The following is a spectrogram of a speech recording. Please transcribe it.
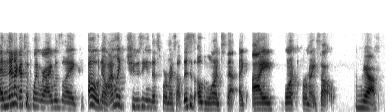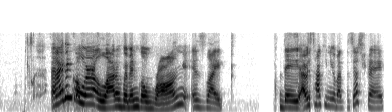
And then I got to a point where I was like, oh no, I'm like choosing this for myself. This is a want that like I want for myself. Yeah. And I think where a lot of women go wrong is like they I was talking to you about this yesterday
